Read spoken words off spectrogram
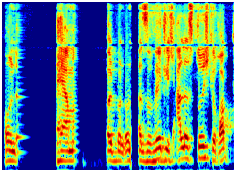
und Hermann und also wirklich alles durchgerockt.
